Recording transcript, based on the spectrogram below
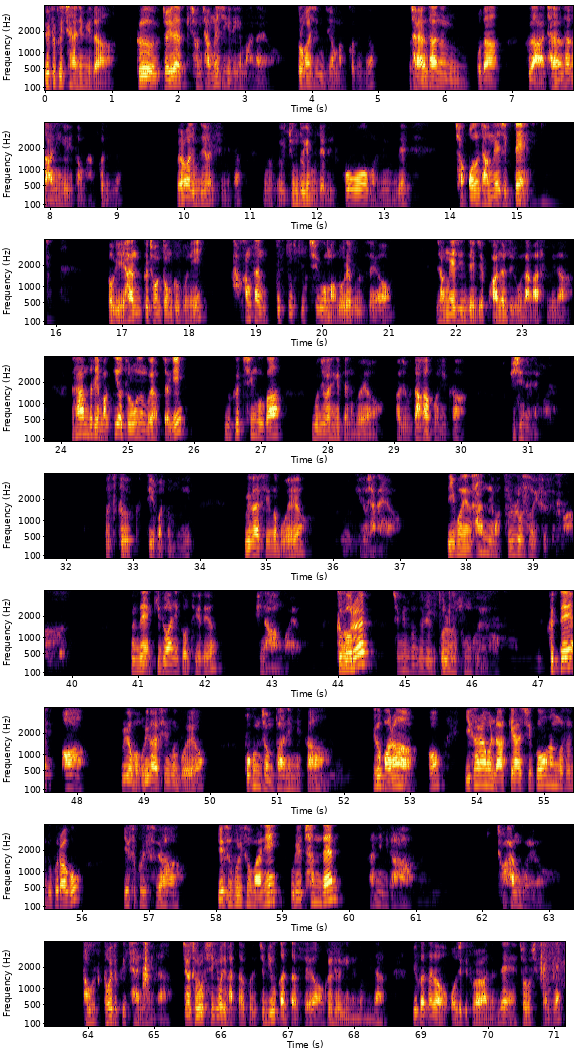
여기서 끝이 아닙니다. 그, 저희가 전- 장례식이 되게 많아요. 돌아가시는 분 되게 많거든요. 자연사는 보다 그 아- 자연사가 아닌 게 더 많거든요. 여러 가지 문제가 있습니다. 뭐 중독의 문제도 있고, 뭐 있는데, 자- 어느 장례식 때, 거기 한 그 전통 그분이 항상 북두 북 치고 막 노래 부르세요. 장례식 이제 이제 관을 들고 나갔습니다. 사람들이 막 뛰어 들어오는 거예요, 갑자기. 그 친구가 문제가 생겼다는 거예요. 가지고 나가 보니까 귀신이 들린 거예요. 그, 그 뒤에 봤던 분이. 우리가 할 수 있는 건 뭐예요? 기도잖아요. 이번에는 사람들이 막 둘러서 있었어요. 막. 근데 기도하니까 어떻게 돼요? 귀 나간 거예요. 그거를 주민분들이 이렇게 돌려서 본 거예요. 그때, 아, 우리가, 우리가 할 수 있는 건 뭐예요? 복음 전파 아닙니까? 이거 봐라, 어? 이 사람을 낫게 하시고 한 것은 누구라고? 예수 그리스도야. 예수 그리스도만이 우리의 참된 하나님이다. 저 하는 거예요. 더, 거기서 끝이 아닙니다. 제가 졸업식에 어디 갔다 왔거든요. 저 미국 갔다 왔어요. 그래서 여기 있는 겁니다. 미국 갔다가 어저께 돌아왔는데 졸업식 때문에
